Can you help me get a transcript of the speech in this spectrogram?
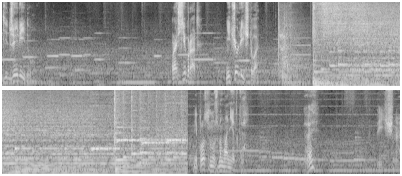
Диджериду. Прости, брат. Ничего личного. Мне просто нужна монетка. Да? Отлично.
